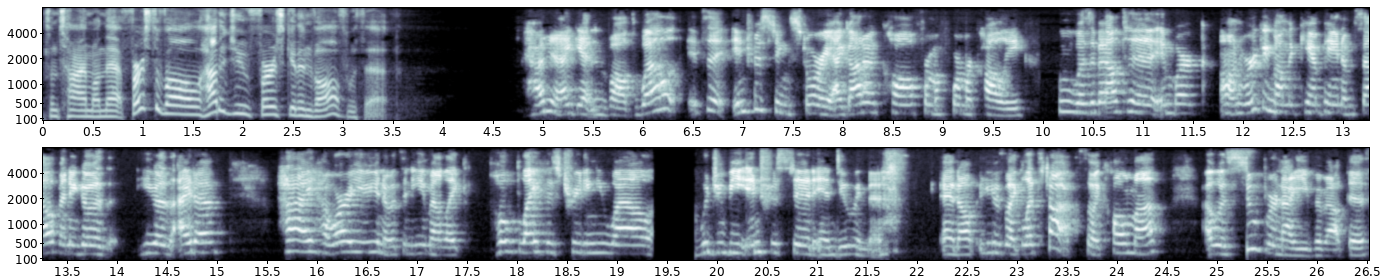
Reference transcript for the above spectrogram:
some time on that. First of all, how did you first get involved with that? How did I get involved? Well, it's an interesting story. I got a call from a former colleague who was about to embark on working on the campaign himself, and he goes, he goes, Ida, hi, how are you? You know, it's an email like, hope life is treating you well. Would you be interested in doing this? And I'll, he was like, let's talk. So I call him up. I was super naive about this.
